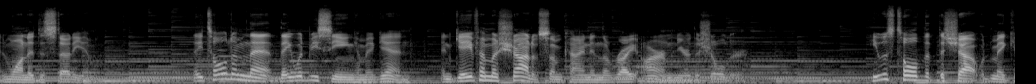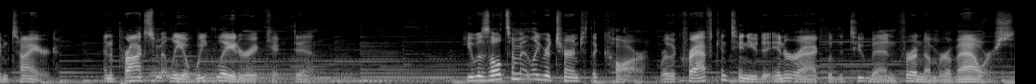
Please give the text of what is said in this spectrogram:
and wanted to study him. They told him that they would be seeing him again and gave him a shot of some kind in the right arm near the shoulder. He was told that the shot would make him tired, and approximately a week later it kicked in. He was ultimately returned to the car, where the craft continued to interact with the two men for a number of hours.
